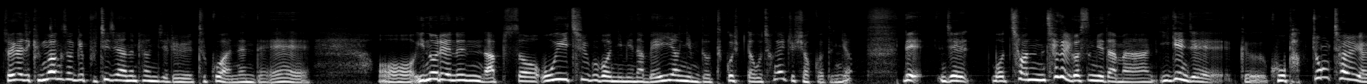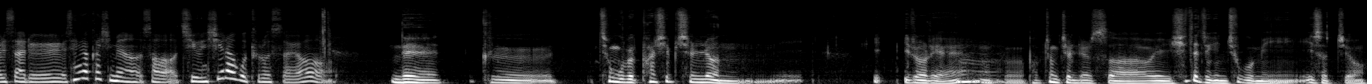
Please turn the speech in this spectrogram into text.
저희가 이제 금광석에 붙이지 않은 편지를 듣고 왔는데 어, 이 노래는 앞서 5279번님이나 메이양님도 듣고 싶다고 청해 주셨거든요. 근데 이제 뭐 전 책을 읽었습니다만 이게 이제 그 고 박종철 열사를 생각하시면서 지은 시라고 들었어요. 네, 그 1987년 1월에 음. 그 박종철 열사의 시대적인 죽음이 있었죠.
